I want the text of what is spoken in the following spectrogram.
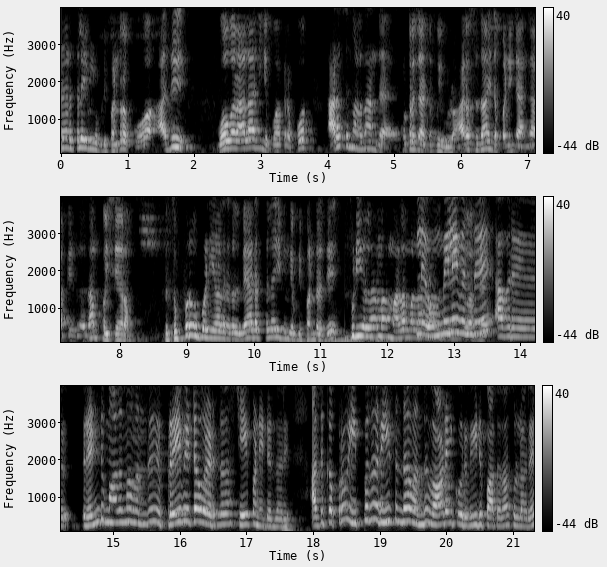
நேரத்தில் இவங்க இப்படி பண்ணுறப்போ அது ஓவராலாக நீங்கள் பார்க்குறப்போ அரசு மேலே தான் அந்த குற்றச்சாட்டு போய் விழும். அரசு தான் இதை பண்ணிட்டாங்க அப்படின்றது தான் போய் சேரும். துப்புரவு பணியாளர்கள் வேடத்துல இவங்க இப்படி பண்றது? இப்படி எல்லாமா மலம் இல்ல உண்மையிலே வந்து அவரு ரெண்டு மாதமா வந்து பிரைவேட்டா ஒரு இடத்துல தான் ஸ்டே பண்ணிட்டு இருந்தாரு. அதுக்கப்புறம் இப்பதான் ரீசெண்டா வந்து வாடகைக்கு ஒரு வீடு பார்த்ததா சொல்லாரு.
